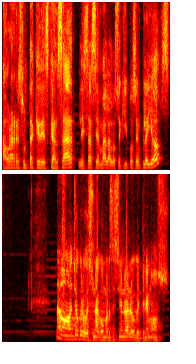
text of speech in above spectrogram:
ahora resulta que descansar les hace mal a los equipos en playoffs? No, yo creo que es una conversación algo que tenemos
